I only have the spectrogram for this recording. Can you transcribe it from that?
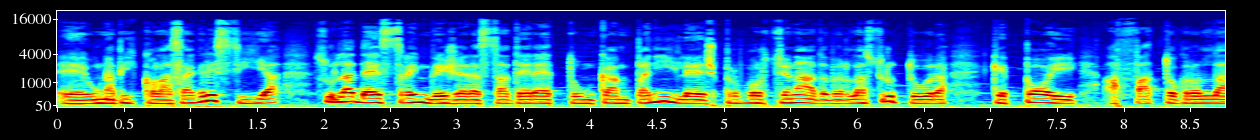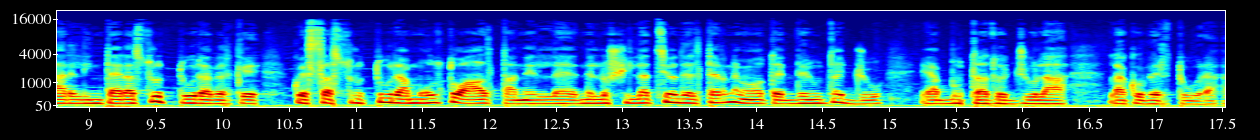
eh, una piccola sagrestia sulla destra invece era stato eretto un campanile sproporzionato per la struttura che poi ha fatto crollare l'intera struttura perché questa struttura molto alta nel- nell'oscillazione del terremoto è venuta giù e ha buttato giù la, la copertura.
